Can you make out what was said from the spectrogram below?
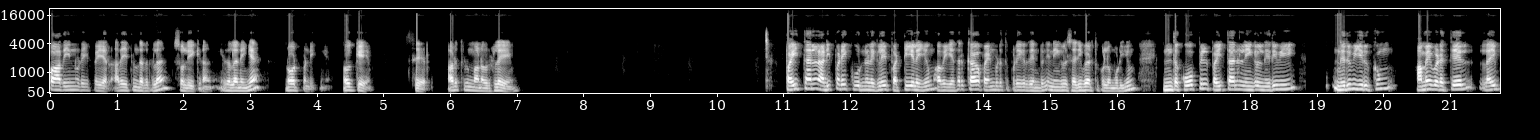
பாதையினுடைய பெயர். அதை இந்த இடத்துல சொல்லியிருக்கிறாங்க. இதில் நீங்கள் நோட் பண்ணிக்கோங்க. ஓகே சரி. அடுத்தது மாணவர்களே பைத்தானில் அடிப்படை கூர்நிலைகளை பட்டியலையும் அவை எதற்காக பயன்படுத்தப்படுகிறது என்பதை நீங்கள் சரிபார்த்து கொள்ள முடியும். இந்த கோப்பில் பைத்தானில் நீங்கள் நிறுவி நிறுவியிருக்கும் அமைவிடத்தில் லைவ்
